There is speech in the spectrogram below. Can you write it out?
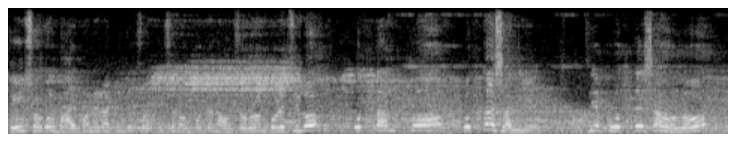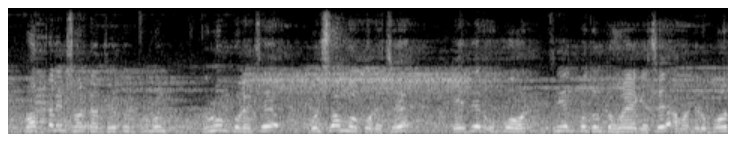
এই সকল ভাই বোনেরা কিন্তু চব্বিশের অভ্যুত্থানে অংশগ্রহণ করেছিল। অত্যন্ত প্রত্যাশা নিয়ে। যে প্রত্যাশা হলো, তৎকালীন সরকার যেহেতু জুলুম জুলুম করেছে, বৈষম্য করেছে এদের উপর জেল পর্যন্ত হয়ে গেছে, আমাদের উপর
